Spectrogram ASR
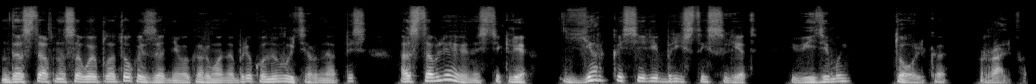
Достав носовой платок из заднего кармана брюк, он вытер надпись, оставляя на стекле ярко-серебристый след, видимый только Ральфом.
